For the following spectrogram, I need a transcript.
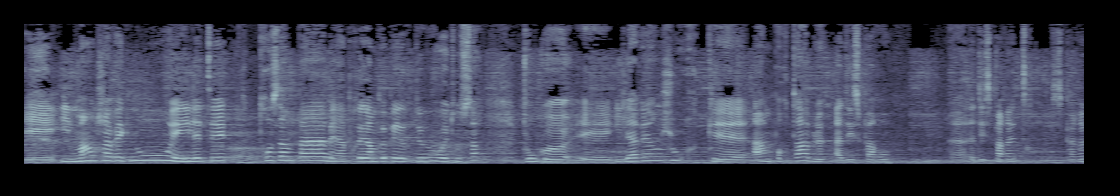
et il mange avec nous, et il était trop sympa, mais après un peu perdu et tout ça. Donc, euh, et il y avait un jour qu'un portable a disparu, euh, a disparaître, disparu,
